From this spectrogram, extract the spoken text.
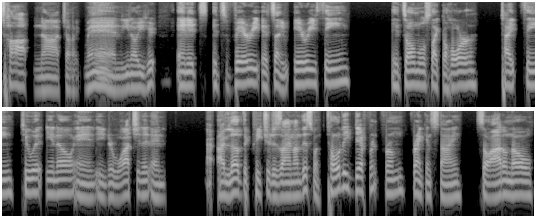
top notch. I'm like, man, you know, you hear, and it's it's very, it's a eerie theme. It's almost like a horror type theme to it, you know, and you're watching it, and I, I love the creature design on this one. Totally different from Frankenstein. So I don't know,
